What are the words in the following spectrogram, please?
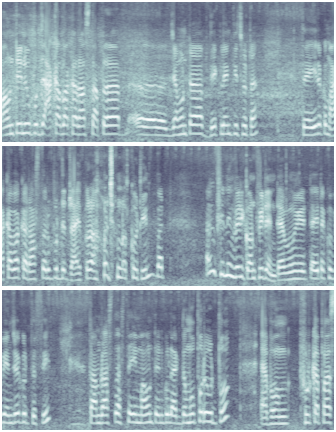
মাউন্টেনের উপর যে আঁকা বাঁকা রাস্তা, আপনারা যেমনটা দেখলেন কিছুটা তো এইরকম আঁকা বাঁকা রাস্তার উপর দিয়ে ড্রাইভ করা আমার জন্য কঠিন but I am feeling very confident এবং এটা এটা খুব এনজয় করতেছি। তো আমরা আস্তে আস্তে এই মাউন্টেনগুলো একদম উপরে উঠবো এবং ফুরকা পাস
